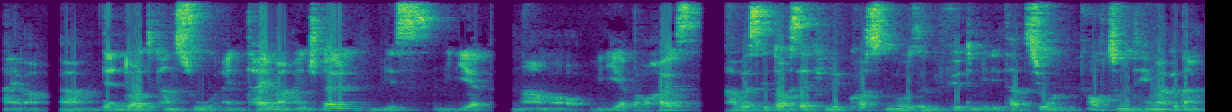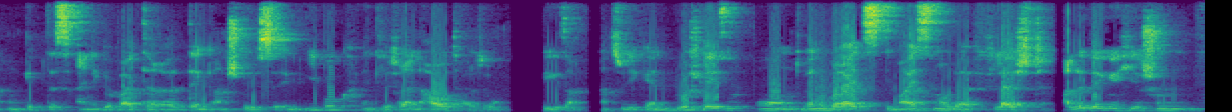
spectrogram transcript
Timer, ähm, denn dort kannst du einen Timer einstellen, wie, es, wie, die App, Name, wie die App auch heißt. Aber es gibt auch sehr viele kostenlose geführte Meditationen. Auch zum Thema Gedanken gibt es einige weitere Denkanstöße im E-Book Endlich reine Haut, also wie gesagt, kannst du die gerne durchlesen. Und wenn du bereits die meisten oder vielleicht alle Dinge hier schon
